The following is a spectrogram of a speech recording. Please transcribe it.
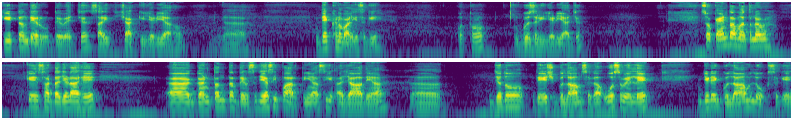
ਕੀਰਤਨ ਦੇ ਰੂਪ ਦੇ ਵਿੱਚ ਸਾਰੀ ਝਾਕੀ ਜਿਹੜੀ ਆ ਉਹ ਦੇਖਣ ਵਾਲੀ ਸੀਗੀ। ਉੱਥੋਂ ਗੁਜ਼ਰੀ ਜਿਹੜੀ ਅੱਜ। ਸੋ ਕਹਿਣ ਦਾ ਮਤਲਬ ਕਿ ਸਾਡਾ ਜਿਹੜਾ ਇਹ ਗਣਤੰਤਰ ਦਿਵਸ, ਜੇ ਅਸੀਂ ਭਾਰਤੀ ਹਾਂ ਅਸੀਂ ਆਜ਼ਾਦ ਹਾਂ ਜਦੋਂ ਦੇਸ਼ ਗੁਲਾਮ ਸੀਗਾ, ਉਸ ਵੇਲੇ ਜਿਹੜੇ ਗੁਲਾਮ ਲੋਕ ਸੀਗੇ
